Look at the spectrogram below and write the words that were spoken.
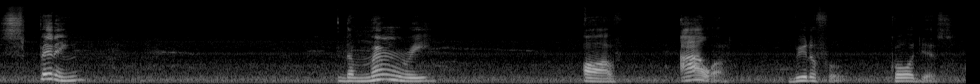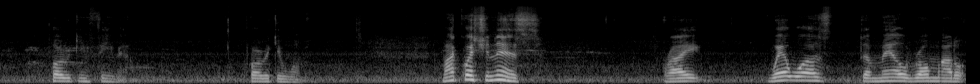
spitting the memory of our beautiful, gorgeous Puerto Rican female, Puerto Rican woman. My question is, right, where was the male role model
